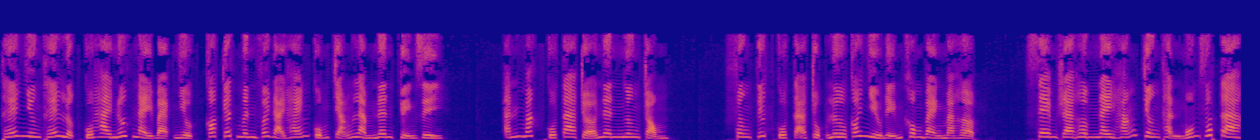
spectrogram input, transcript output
Thế nhưng thế lực của hai nước này bạc nhược, có kết minh với Đại Hán cũng chẳng làm nên chuyện gì. Ánh mắt của ta trở nên ngưng trọng. Phân tích của tả trục lưu có nhiều điểm không bàn mà hợp. Xem ra hôm nay hắn chân thành muốn giúp ta.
